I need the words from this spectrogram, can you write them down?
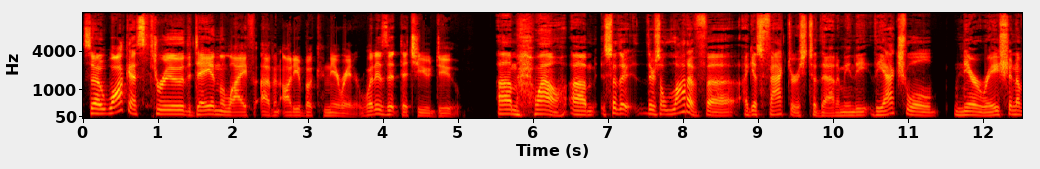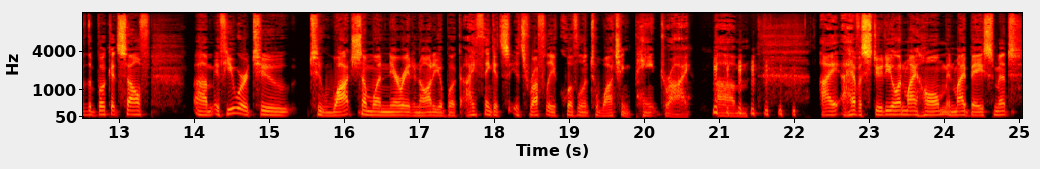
So, walk us through the day in the life of an audiobook narrator. What is it that you do? Um, wow. Um, so there, there's a lot of, uh, I guess, factors to that. I mean, the the actual narration of the book itself. Um, if you were to to watch someone narrate an audiobook, I think it's it's roughly equivalent to watching paint dry. Um, I, I, have a studio in my home in my basement,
